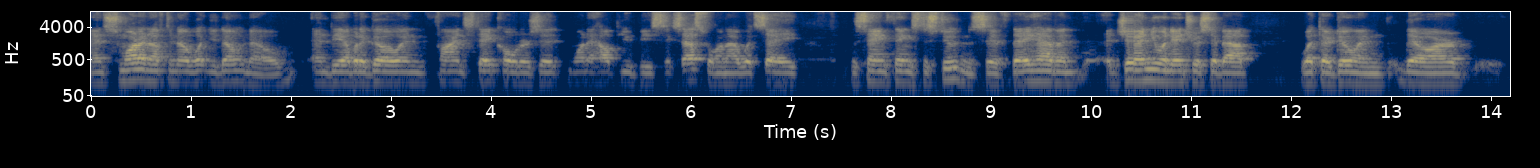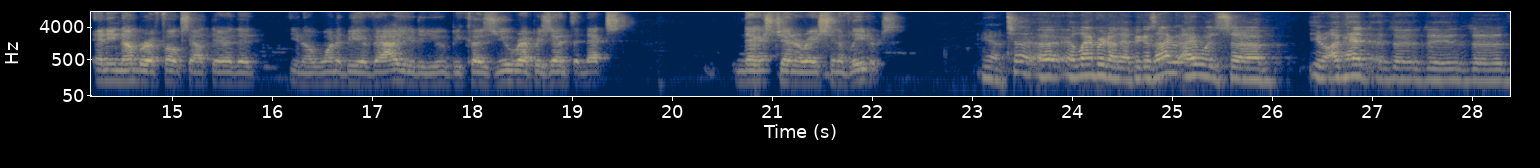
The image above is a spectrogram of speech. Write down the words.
and smart enough to know what you don't know and be able to go and find stakeholders that want to help you be successful and i would say the same things to students if they have an, a genuine interest about what they're doing there are any number of folks out there that you know want to be of value to you because you represent the next next generation of leaders yeah, to uh, elaborate on that because I, I was, uh, you know, I've had the, the, the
